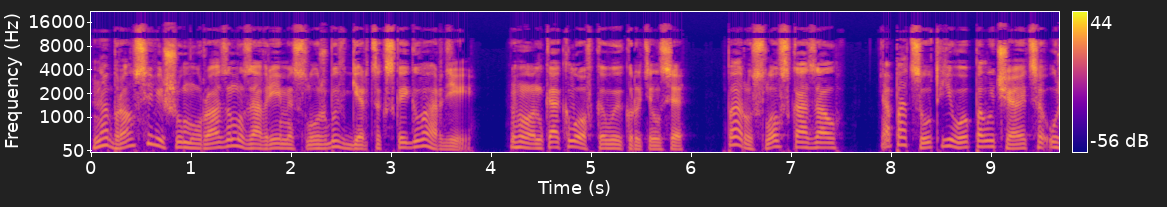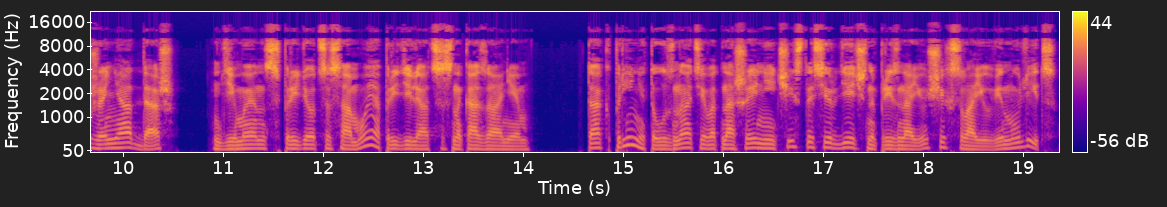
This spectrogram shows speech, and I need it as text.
Набрался вишуму разуму за время службы в герцогской гвардии. Он как ловко выкрутился. Пару слов сказал, а под суд его, получается, уже не отдашь. Дименс придется самой определяться с наказанием. Так принято узнать и в отношении чистосердечно признающих свою вину лиц,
